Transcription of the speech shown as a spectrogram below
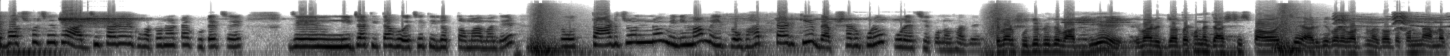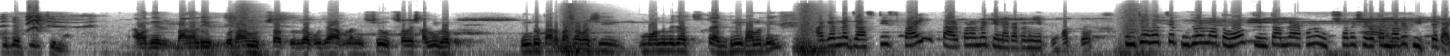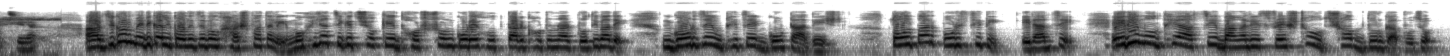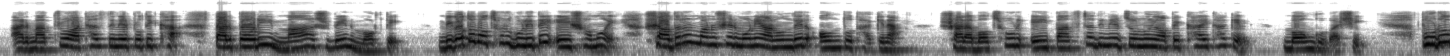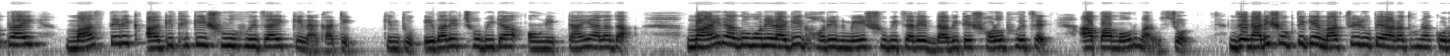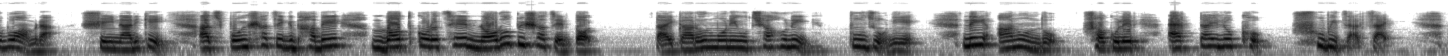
এবছর যেহেতু আজিকারের ঘটনাটা ঘটেছে যে নির্যাতিতা হয়েছে তিলোত্তমা আমাদের তো তার জন্য মিনিমাম এই প্রভাবটা আর কি ব্যবসার উপরেও পড়েছে কোনোভাবে। এবার পুজো টুজো বাদ দিয়ে এবার যতক্ষণ না জাস্টিস পাওয়া হচ্ছে আর যে করে ঘটনা ততক্ষণ না আমরা পুজো ফিরছি না। আমাদের বাঙালির প্রধান উৎসব দুর্গাপূজা আমরা নিশ্চয়ই উৎসবে সামিল হব। কিন্তু তার পাশাপাশি মন মেজাজ তো একদমই ভালো নেই। আগে আমরা জাস্টিস পাই তারপর আমরা কেনাকাটা নিয়ে ভাববো। পুজো হচ্ছে পুজোর মতো হোক কিন্তু আমরা এখনও উৎসবে সেরকম ভাবে ফিরতে পারছি না। আরজিকর মেডিকেল কলেজ এবং হাসপাতালে মহিলা চিকিৎসককে ধর্ষণ করে হত্যার ঘটনার প্রতিবাদে গর্জে উঠেছে গোটা দেশ। তোলপাড় পরিস্থিতি এ রাজ্যে। এরই মধ্যে আসছে বাঙালির শ্রেষ্ঠ উৎসব দুর্গাপুজো। আর মাত্র আঠাশ দিনের প্রতীক্ষা, তারপরই মা আসবেন মর্তে। বিগত বছরগুলিতে এই সময় সাধারণ মানুষের মনে আনন্দের অন্ত থাকে না। সারা বছর এই পাঁচটা দিনের জন্যই অপেক্ষায় থাকেন বঙ্গবাসী। পুরো প্রায় মাস তেরেক আগে থেকেই শুরু হয়ে যায় কেনাকাটি। কিন্তু এবারের ছবিটা অনেকটাই আলাদা। মায়ের আগমনের আগে ঘরের মেয়ের সুবিচারের দাবিতে সরব হয়েছেন আপামোর মানুষজন। যে নারী শক্তিকে মাতৃরূপে আরাধনা করব আমরা, সেই নারীকেই আজ পৈশাচিক ভাবে বধ করেছে নরপিশাচের দল। তাই কারোর মনে উৎসাহ নেই পুজো নিয়ে। নেই আনন্দ। সকলের একটাই লক্ষ্য, সুবিচার চাই।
